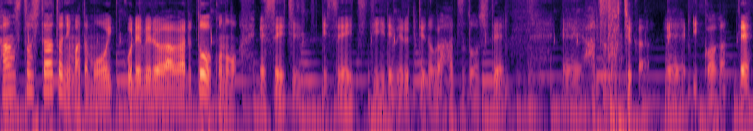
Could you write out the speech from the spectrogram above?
カンストした後にまたもう1個レベルが上がると、この SH SHD レベルっていうのが発動して、えー、発動っていうか、えー、1個上がって、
